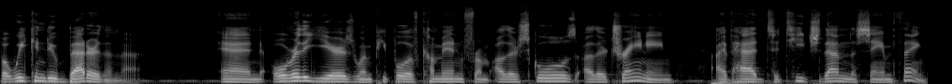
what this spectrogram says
But we can do better than that. And over the years, when people have come in from other schools, other training, I've had to teach them the same thing.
